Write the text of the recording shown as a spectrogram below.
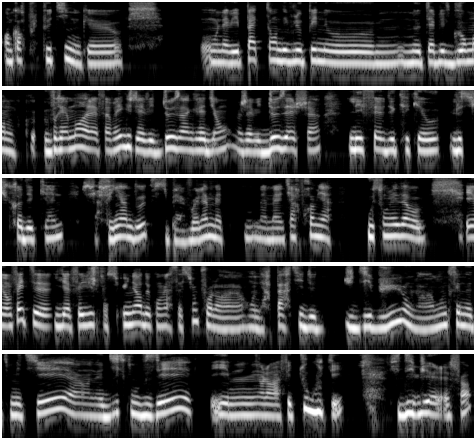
encore plus petits, donc euh, on n'avait pas tant développé nos, nos tablettes gourmandes. Vraiment, à la fabrique, j'avais deux ingrédients, j'avais deux achats, les fèves de cacao, le sucre de canne, j'ai rien d'autre. Je dis, ben voilà ma, matière première. Où sont les arômes? Et en fait, euh, il a fallu, je pense, une heure de conversation pour leur. On est reparti du début, on leur a montré notre métier, on a dit ce qu'on faisait, et hum, on leur a fait tout goûter du début à la fin.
